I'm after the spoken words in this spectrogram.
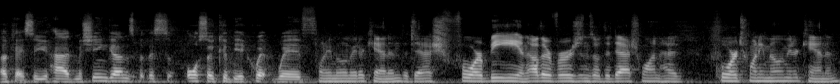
Okay, so you had machine guns, but this also could be equipped with 20 millimeter cannon. The Dash 4B and other versions of the Dash 1 had four 20 millimeter cannon.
